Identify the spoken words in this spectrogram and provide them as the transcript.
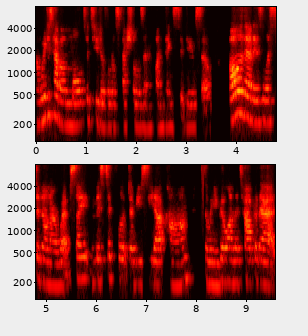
And we just have a multitude of little specials and fun things to do. So all of that is listed on our website, mysticfloatwc.com. So when you go on the top of that,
